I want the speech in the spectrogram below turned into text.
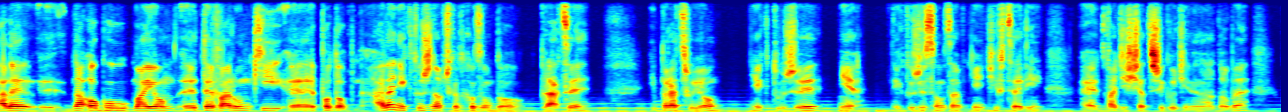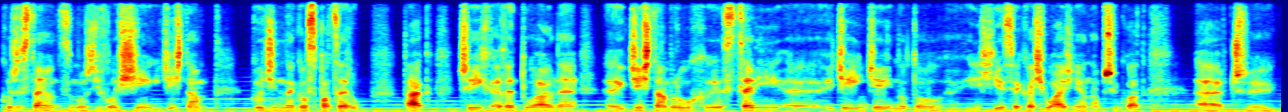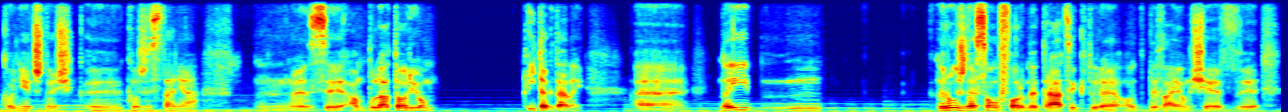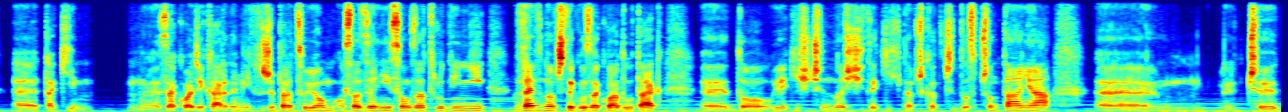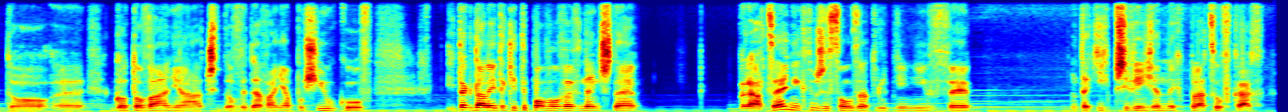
ale y, na ogół mają y, te warunki e, podobne. Ale niektórzy na przykład chodzą do pracy i pracują, niektórzy nie. Niektórzy są zamknięci w celi e, 23 godziny na dobę, korzystając z możliwości gdzieś tam godzinnego spaceru, tak? Czy ich ewentualne e, gdzieś tam ruch e, z celi e, gdzie indziej, no to e, jeśli jest jakaś łaźnia na przykład, e, czy konieczność e, korzystania z ambulatorium i tak dalej. E, No i mm, różne są formy pracy, które odbywają się w e, takim mm, zakładzie karnym. Niektórzy pracują osadzeni, są zatrudnieni wewnątrz tego zakładu, tak, e, do jakichś czynności takich na przykład czy do sprzątania, czy do gotowania, czy do wydawania posiłków i tak dalej, takie typowo wewnętrzne prace. Niektórzy są zatrudnieni w takich przywięzionych placówkach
